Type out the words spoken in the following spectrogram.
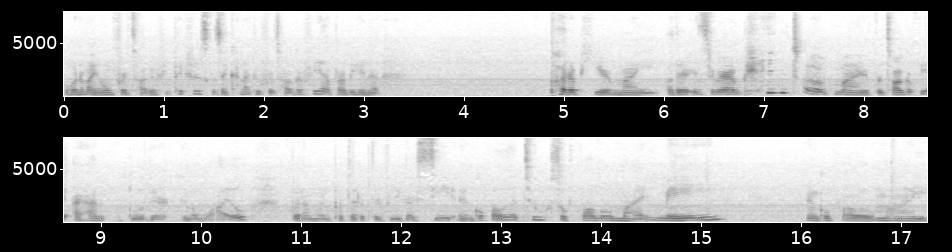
one of my own photography pictures because I kind of do photography. I'm probably gonna put up here my other Instagram page of my photography. I haven't uploaded there in a while, but I'm gonna put that up there for you guys to see and go follow that too. So follow my main and go follow my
